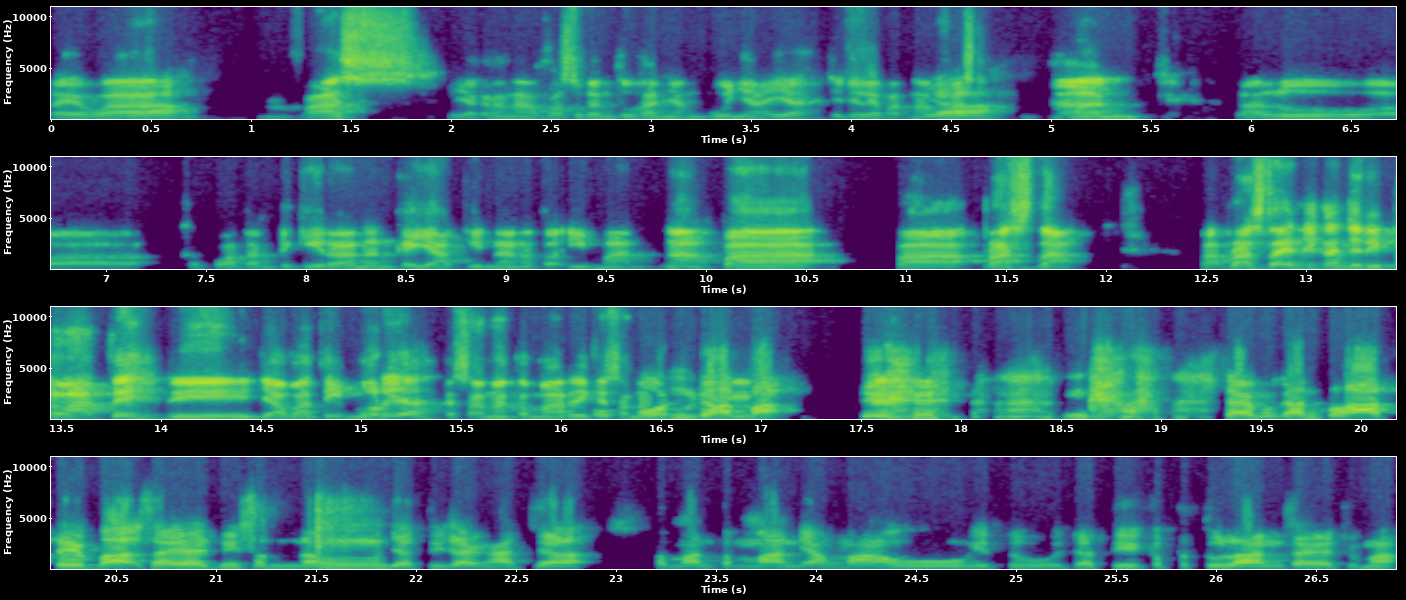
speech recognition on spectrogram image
lewat ya. nafas ya karena nafas itu kan Tuhan yang punya ya jadi lewat nafas ya. Tuhan lalu uh, kekuatan pikiran dan keyakinan atau iman. Nah Pak Pak Prasta. Pak Prasta ini kan jadi pelatih di Jawa Timur ya ke sana kemari ke sana oh, oh enggak Pak. Enggak saya bukan pelatih Pak. Saya ini seneng jadi saya ngajak teman-teman yang mau gitu. Jadi kebetulan saya cuma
